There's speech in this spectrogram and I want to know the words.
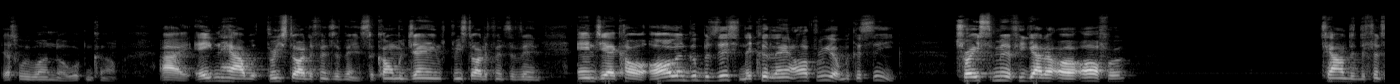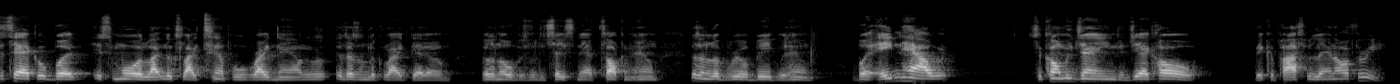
That's what we want to know. What can come? All right, Aiden Howard, three-star defensive end. Sakomi James, three-star defensive end. And Jack Hall, all in good position. They could land all three of them. We could see. Trey Smith, he got an uh, offer. Talented defensive tackle, but it's more like looks like Temple right now. It doesn't look like that. Um, Villanova is really chasing that. Talking to him doesn't look real big with him. But Aiden Howard, Sakomi James, and Jack Hall, they could possibly land all three.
